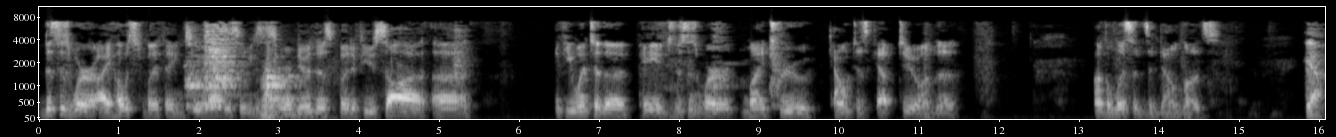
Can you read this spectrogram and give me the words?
this is where I host my thing too, obviously, because this is where I'm doing this. But if you saw, uh, if you went to the page, this is where my true count is kept too on the the listens and downloads. Yeah,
